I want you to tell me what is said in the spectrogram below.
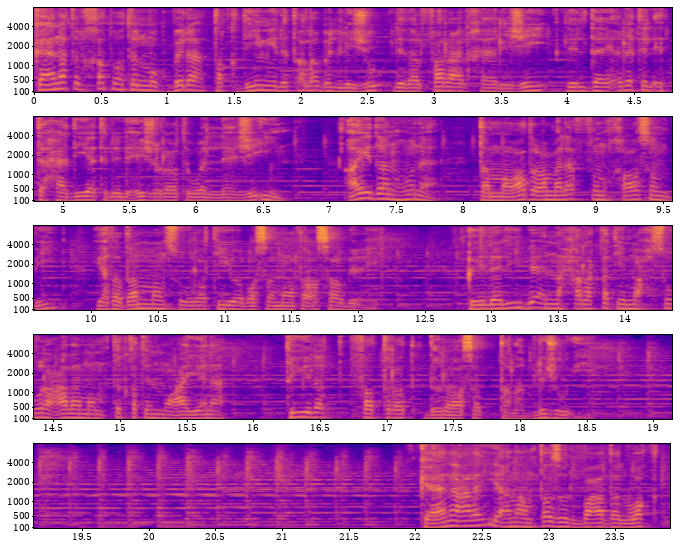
كانت الخطوة المقبلة تقديمي لطلب اللجوء لدى الفرع الخارجي للدائرة الاتحادية للهجرة واللاجئين. أيضا هنا تم وضع ملف خاص بي يتضمن صورتي وبصمات أصابعي. قيل لي بأن حلقتي محصورة على منطقة معينة طيلة فترة دراسة طلب لجوئي. كان علي أن أنتظر بعض الوقت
